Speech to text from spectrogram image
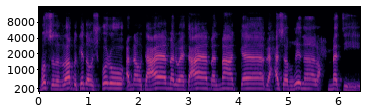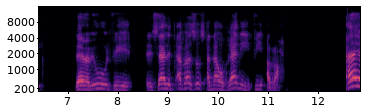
بص للرب كده واشكره أنه تعامل ويتعامل معك بحسب غنى رحمته. زي ما بيقول في رسالة أفسس أنه غني في الرحمة. آية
